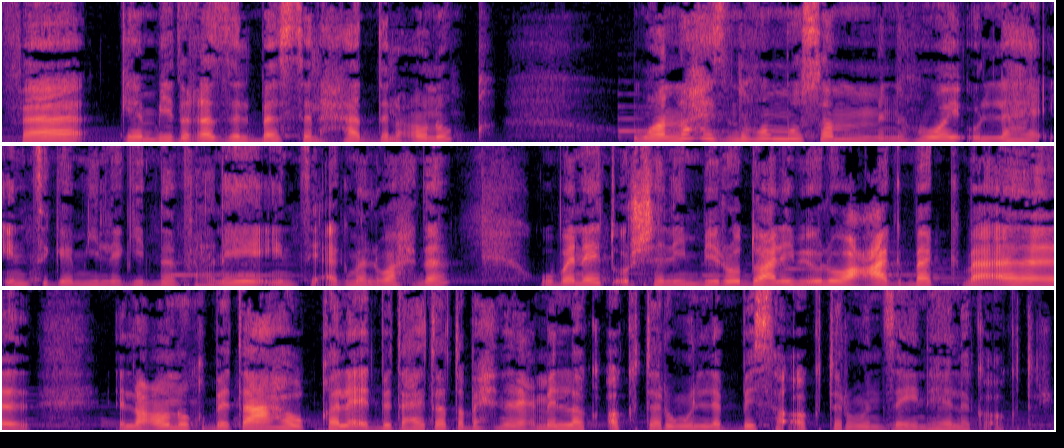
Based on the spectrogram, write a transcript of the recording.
فكان بيتغزل بس لحد العنق. وهنلاحظ إن هو مصمم إن هو يقول لها أنت جميلة جدا في عينيا أنت أجمل واحدة. وبنات أورشليم بيردوا عليه بيقولوا عاجبك بقى العنق بتاعها والقلائد بتاعتها. طب إحنا نعمل لك أكتر ونلبسها أكتر ونزينها لك أكتر.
